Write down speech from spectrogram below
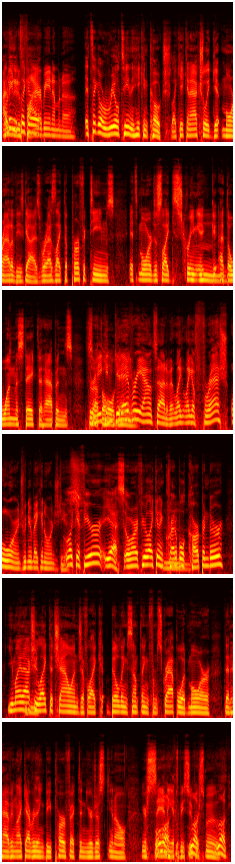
I What are you think gonna it's do? like a- me and I'm gonna. it's like a real team that he can coach. Like he can actually get more out of these guys. Whereas like the perfect teams, it's more just like screaming at, at the one mistake that happens So throughout he the can whole get game. every ounce out of it, like like a fresh orange when you're making orange juice. Like if you're yes, or if you're like an incredible Mm. carpenter, you might actually Mm-hmm. like the challenge of like building something from scrap wood more than having like everything be perfect and you're just you know you're sanding Look, it to be super look, smooth. Look,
